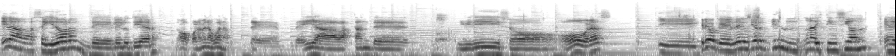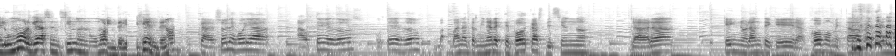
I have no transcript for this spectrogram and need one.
era seguidor de Lelutier, o por lo menos, bueno, eh, veía bastante DVDs o, o obras. Y creo que Lelutier tiene una distinción en el humor que hacen siendo un humor inteligente, ¿no? Claro, yo les voy a. A ustedes dos, ustedes dos va- van a terminar este podcast diciendo la verdad, qué ignorante que era, cómo me estaba perdiendo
